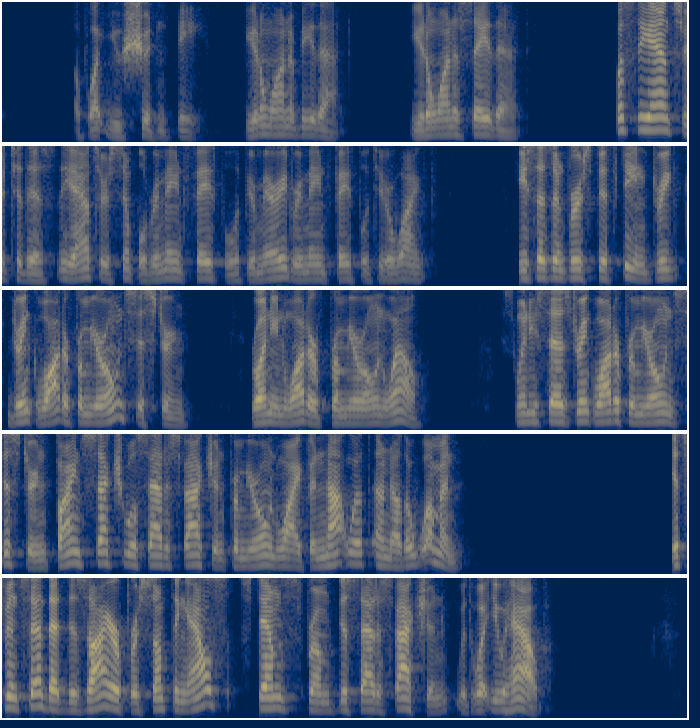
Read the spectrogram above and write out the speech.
of what you shouldn't be. You don't want to be that. You don't want to say that. What's the answer to this? The answer is simple remain faithful. If you're married remain faithful to your wife he says in verse 15, drink, drink water from your own cistern, running water from your own well. So when he says drink water from your own cistern, find sexual satisfaction from your own wife and not with another woman. It's been said that desire for something else stems from dissatisfaction with what you have.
